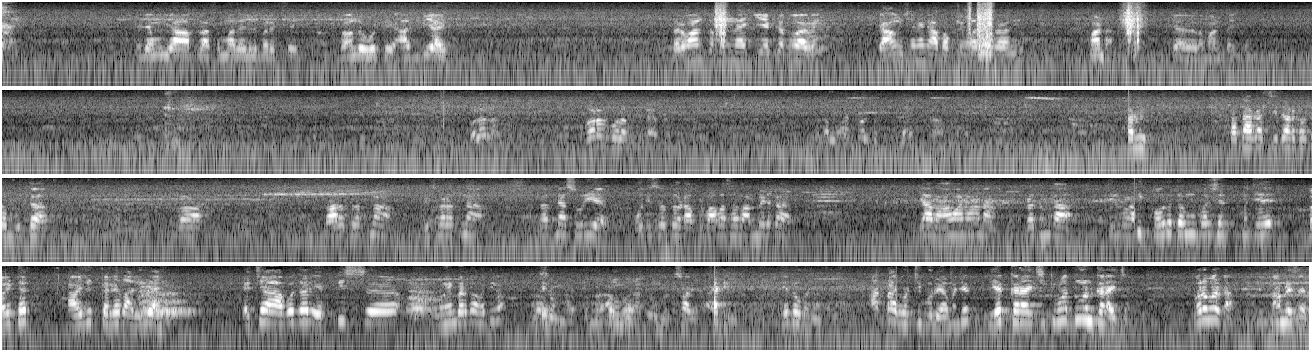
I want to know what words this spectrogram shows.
त्याच्यामुळे या आपल्या समाजातील बरेचसे बांधव होते आज बी आहेत. सर्वांचं म्हणणं आहे की एकच व्हावे त्या अनुषंगाने आपापले मत मांडा. या वेळेला मांडता येईल बोला ना बरं बोला काय तथागत सिद्धार्थ गौतम बुद्ध व भारतरत्न विश्वरत्न प्रज्ञा सूर्य बोधिसत्व डॉक्टर बाबासाहेब आंबेडकर या महामानवांना प्रथमतः बौद्ध धर्म परिषद म्हणजे बैठक आयोजित करण्यात आलेली आहे. याच्या अगोदर एकतीस नोव्हेंबर का होती का? सॉरी हे दोघं आता गोष्टी बोलूया. म्हणजे एक करायची किंवा दोन करायच्या. बरोबर का? कांबळे साहेब.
